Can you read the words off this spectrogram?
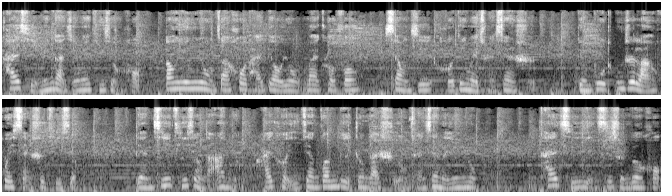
开启敏感行为提醒后，当应用在后台调用麦克风、相机和定位权限时，顶部通知栏会显示提醒。点击提醒的按钮，还可一键关闭正在使用权限的应用。开启隐私神盾后，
